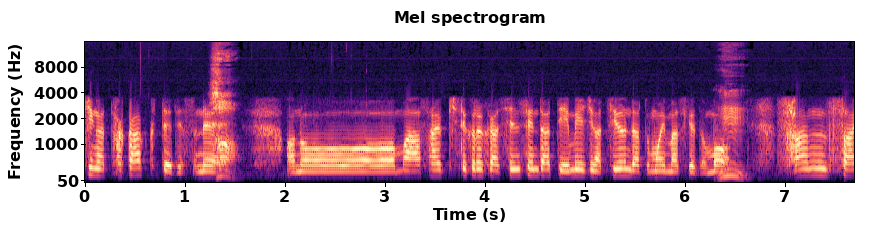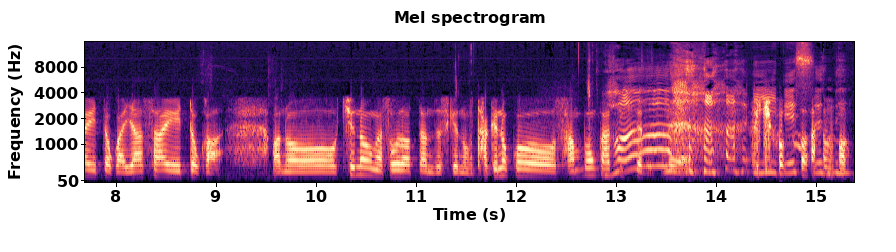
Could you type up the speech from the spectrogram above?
気が高くてですね、はあのーまあ、朝来てくれるから新鮮だってイメージが強いんだと思いますけども、うん。山菜とか野菜とか、あのー昨日がそうだったんですけども、たけのこ3本買ってきてですね、いいです今日はもうね。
